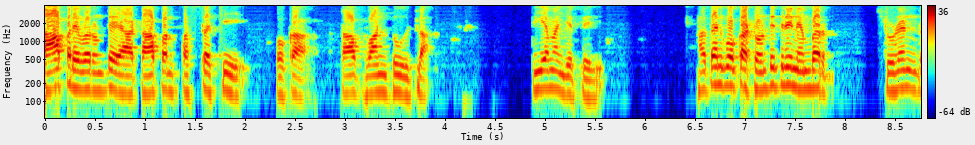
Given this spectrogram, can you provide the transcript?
టాపర్ ఎవరుంటే ఆ టాపర్ ఫస్ట్ వచ్చి ఒక టాప్ వన్ టూ ఇట్లా తీయమని చెప్పేది. అతనికి ఒక twenty three number student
